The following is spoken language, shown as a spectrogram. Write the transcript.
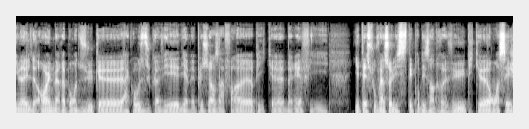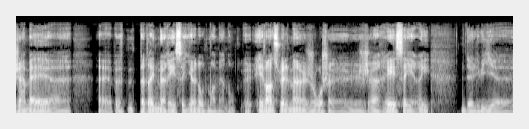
emails de Horn m'a répondu que à cause du COVID, il y avait plusieurs affaires, puis que bref, il, était souvent sollicité pour des entrevues, puis qu'on ne sait jamais. Euh, peut-être me réessayer un autre moment. Donc, éventuellement, un jour, je réessayerai de lui, euh,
